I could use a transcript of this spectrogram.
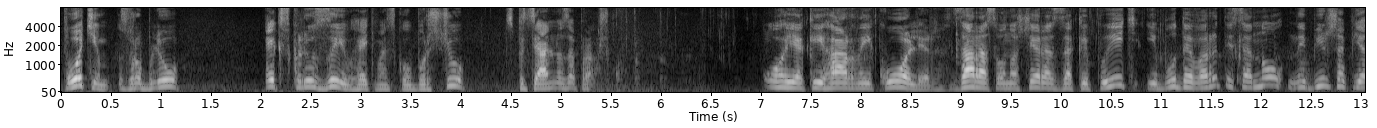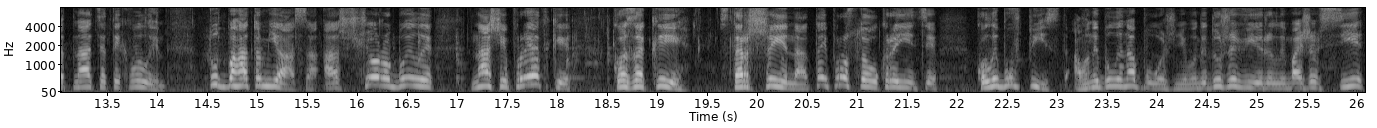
потім зроблю ексклюзив гетьманського борщу спеціальну запрашку. Ой, який гарний колір. Зараз воно ще раз закипить і буде варитися ну, не більше 15 хвилин. Тут багато м'яса. А що робили наші предки, козаки, старшина та й просто українці, коли був піст? А вони були набожні, вони дуже вірили. Майже всі,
